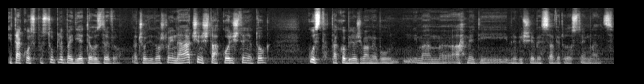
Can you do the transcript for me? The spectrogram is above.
I tako su postupili, pa je dijete ozdravilo. Znači ovdje je došlo i način šta korištenja tog kusta. Tako bilježi imam, Ebu, imam Ahmed i Ibn Bišebe sa vjerodostojnim lancem.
